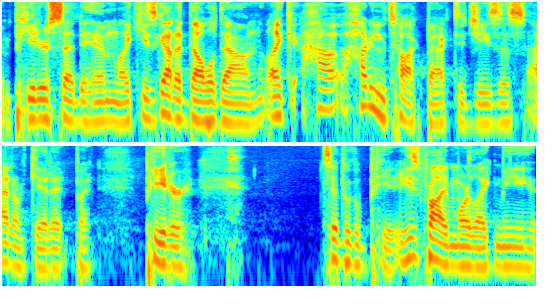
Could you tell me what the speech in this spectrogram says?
And Peter said to him, like he's got to double down. Like, how, how do you talk back to Jesus? I don't get it. But Peter, Typical Peter. He's probably more like me.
